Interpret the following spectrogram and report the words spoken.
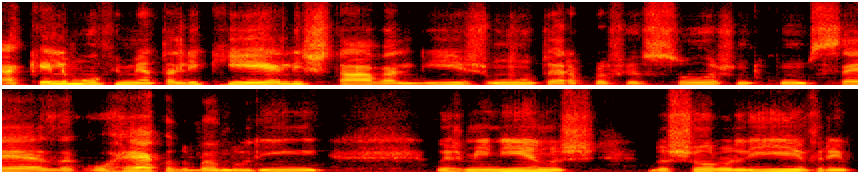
aquele movimento ali que ele estava ali junto, era professor, junto com o César, o Reco do Bandolim, os meninos do Choro Livre,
